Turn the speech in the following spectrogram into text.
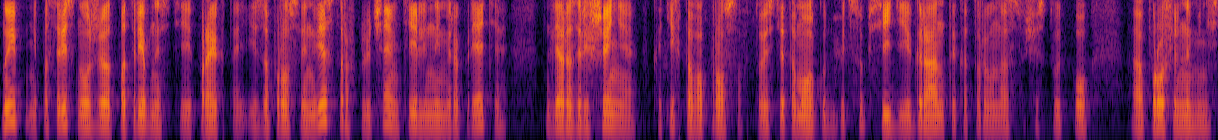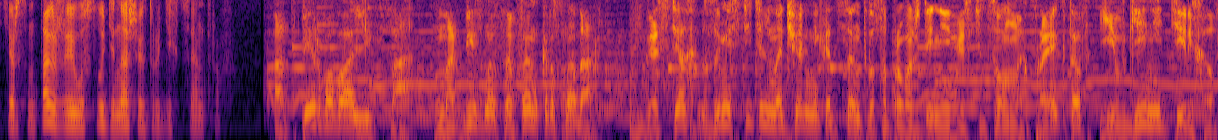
Ну и непосредственно уже от потребностей проекта и запроса инвесторов включаем те или иные мероприятия для разрешения каких-то вопросов. То есть это могут быть субсидии, гранты, которые у нас существуют по э, профильным министерствам, также и услуги наших других центров. От первого лица на бизнес FM эм Краснодар. В гостях заместитель начальника Центра сопровождения инвестиционных проектов Евгений Терехов.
